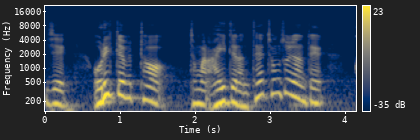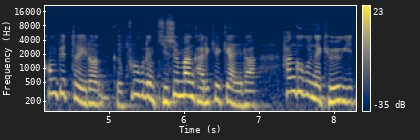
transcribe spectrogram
이제 어릴 때부터 정말 아이들한테 청소년한테 컴퓨터 이런 그 프로그램 기술만 가르칠 게 아니라 한국은의 교육이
